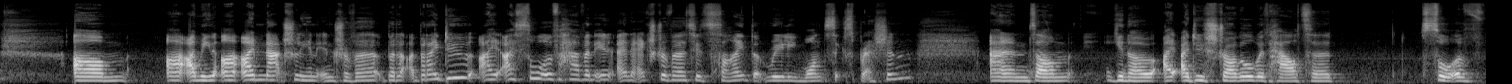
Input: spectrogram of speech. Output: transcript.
um, I, I mean, I, I'm naturally an introvert, but but I do I, I sort of have an an extroverted side that really wants expression, and um, you know, I, I do struggle with how to sort of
